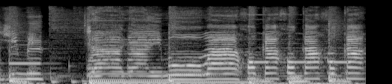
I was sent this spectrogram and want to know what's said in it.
じめ。じゃがいもはほかほかほか。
